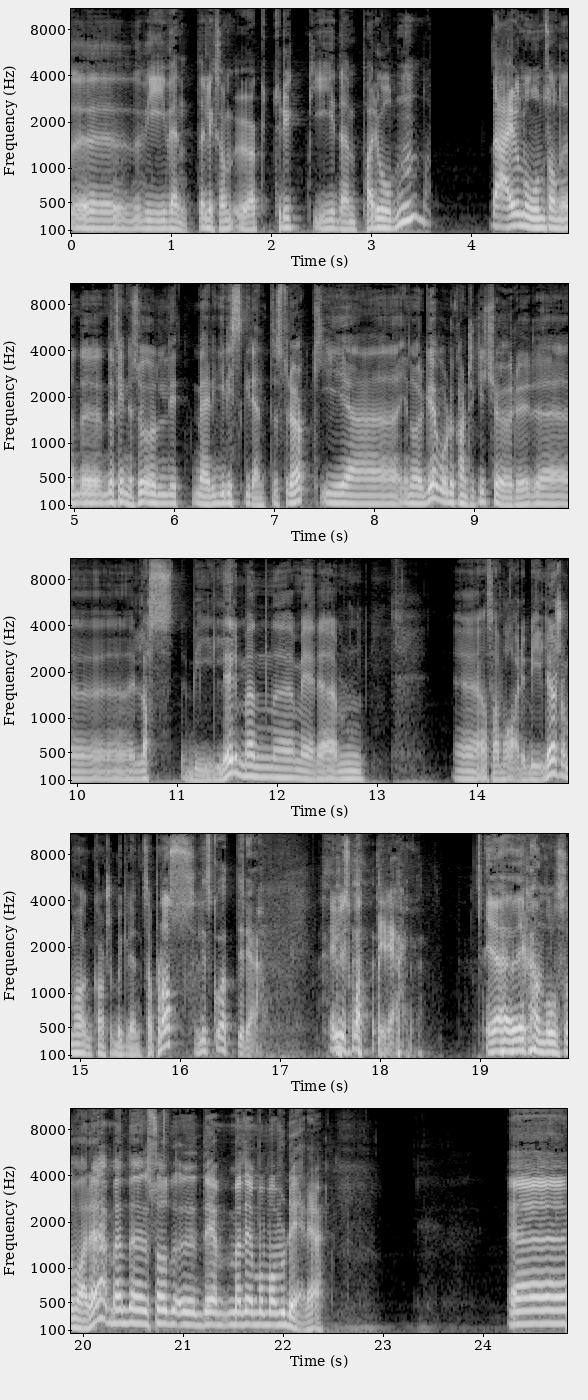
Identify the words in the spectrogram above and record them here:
eh, vi venter liksom økt trykk i den perioden det er jo noen sånne, det, det finnes jo litt mer grisgrendte strøk i, uh, i, Norge, hvor du kanskje ikke kjører uh, lastebiler, men mer altså varebiler som har kanskje begrensa plass. Eller skvattere. Eller skvattere. Ja, det kan det også være, men, det, men det må man vurdere. Eh,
